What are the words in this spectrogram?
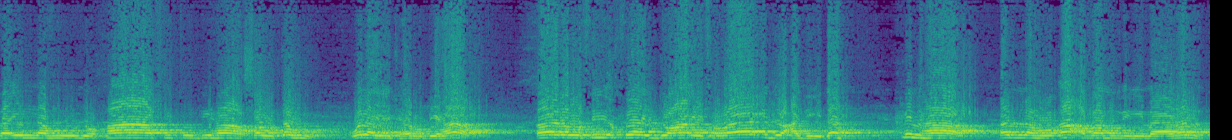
فإنه يخافت بها صوته ولا يجهر بها قال وفي إخفاء الدعاء فوائد عديدة منها أنه أعظم إيمانا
